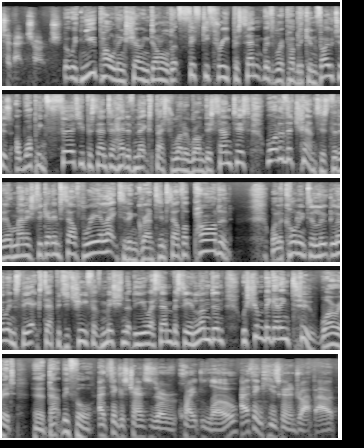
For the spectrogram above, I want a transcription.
to that charge. But with new polling showing Donald at 53% with Republican voters, a whopping 30% ahead of next best runner Ron DeSantis, what are the chances that he'll manage to get himself re elected and grant himself a pardon? Well, according to Luke Lewins, the ex deputy chief of mission at the US Embassy in London, we shouldn't be getting too worried. Heard that before. I think his chances are quite low. I think he's going to drop out.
